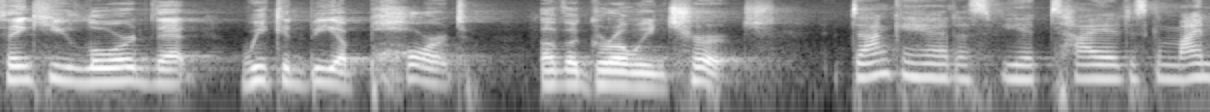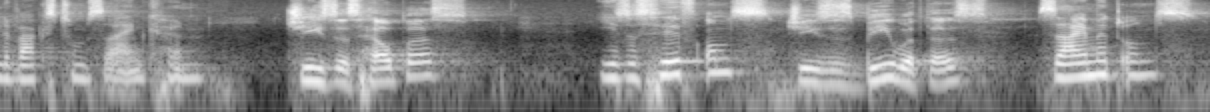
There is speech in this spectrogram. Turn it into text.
Thank you, Lord, that we could be a part of a growing church. Danke, Herr, dass wir Teil des Gemeindewachstums sein können. Jesus, help us. Jesus, hilf uns, Jesus, be with us. sei mit uns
